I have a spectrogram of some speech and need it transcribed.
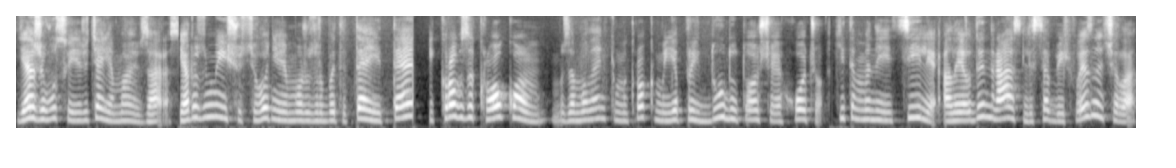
Я живу своє життя, я маю зараз. Я розумію, що сьогодні я можу зробити те і те, і крок за кроком, за маленькими кроками, я прийду до того, що я хочу. Які в мене є цілі, але я один раз для себе їх визначила,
